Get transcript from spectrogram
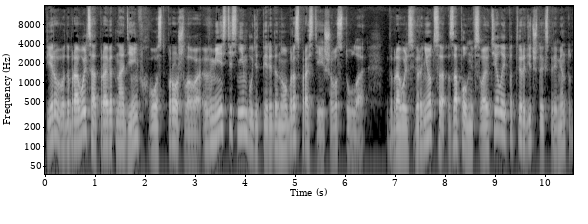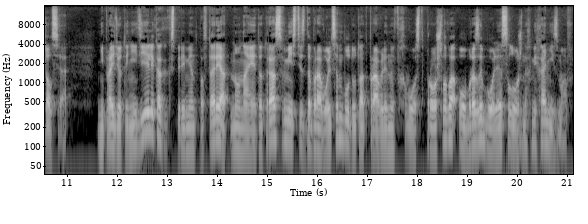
Первого добровольца отправят на день в хвост прошлого. Вместе с ним будет передан образ простейшего стула – Добровольец вернется, заполнив свое тело и подтвердит, что эксперимент удался. Не пройдет и недели, как эксперимент повторят, но на этот раз вместе с добровольцем будут отправлены в хвост прошлого образы более сложных механизмов.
